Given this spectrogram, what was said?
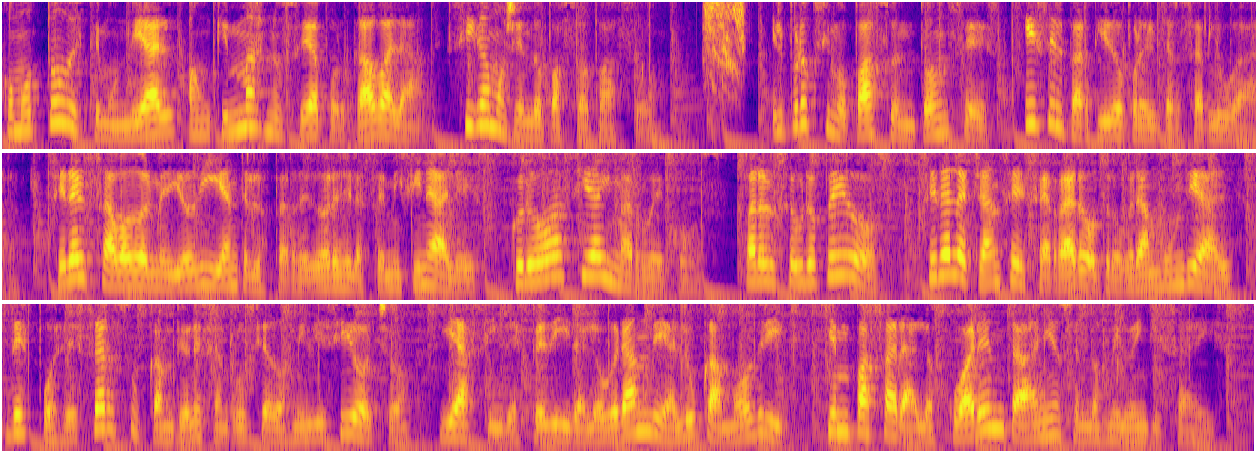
Como todo este mundial, aunque más no sea por cábala, sigamos yendo paso a paso. El próximo paso entonces es el partido por el tercer lugar. Será el sábado al mediodía entre los perdedores de las semifinales, Croacia y Marruecos. Para los europeos será la chance de cerrar otro gran mundial después de ser subcampeones en Rusia 2018 y así despedir a lo grande a Luka Modric, quien pasará los 40 años en 2026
